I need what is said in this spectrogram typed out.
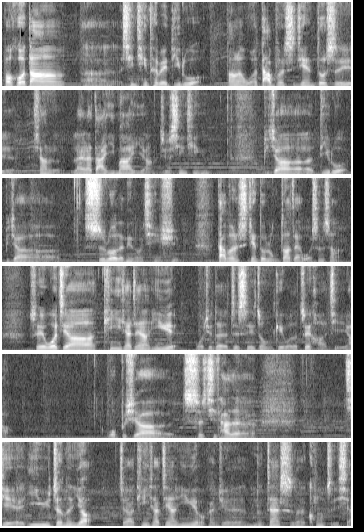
包括当呃心情特别低落，当然我大部分时间都是像来了大姨妈一样，就是心情比较低落、比较失落的那种情绪，大部分时间都笼罩在我身上。所以我只要听一下这样音乐，我觉得这是一种给我的最好解药。我不需要吃其他的。解抑郁症的药，只要听一下这样音乐，我感觉能暂时的控制一下，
